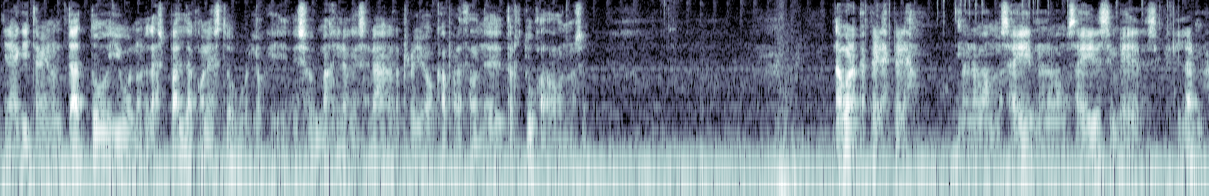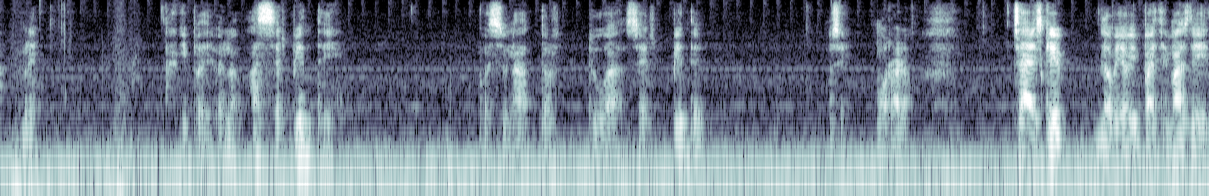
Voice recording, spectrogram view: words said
Tiene aquí también un tatu y bueno, la espalda con esto, pues lo que eso imagino que será rollo caparazón de tortuga o no sé. Ah, bueno, espera, espera. No nos vamos a ir, no nos vamos a ir sin ver, sin ver el arma, hombre. Aquí podéis verlo. Ah, serpiente. Pues una tortuga serpiente. No sé, muy raro. O sea, es que lo veo y parece más de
